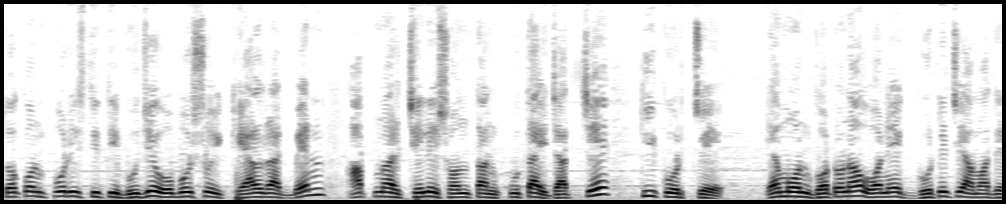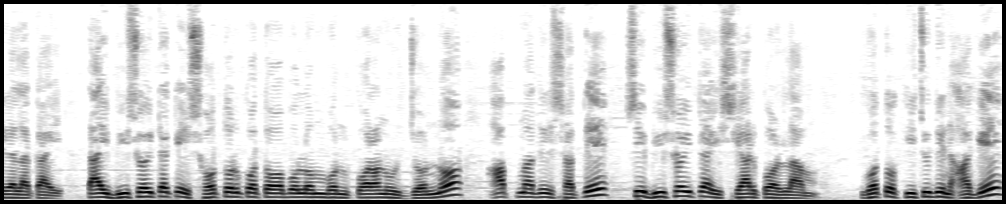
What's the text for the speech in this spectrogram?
তখন পরিস্থিতি বুঝে অবশ্যই খেয়াল রাখবেন, আপনার ছেলে সন্তান কোথায় যাচ্ছে, কি করছে? এমন ঘটনাও অনেক ঘটেছে আমাদের এলাকায়। তাই বিষয়টাকে সতর্কতা অবলম্বন করানোর জন্য আপনাদের সাথে সে বিষয়টাই শেয়ার করলাম। গত কিছুদিন আগে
